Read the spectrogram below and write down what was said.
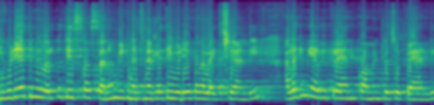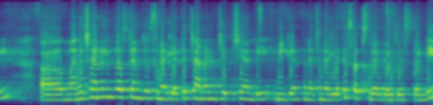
ఈ వీడియో అయితే మీ వరకు తీసుకొస్తాను. మీకు నచ్చినట్లయితే ఈ వీడియోకి ఒక లైక్ చేయండి. అలాగే మీ అభిప్రాయాన్ని కామెంట్లో చెప్పేయండి. మన ఛానల్ని ఫస్ట్ టైం చూస్తున్నట్లయితే ఛానల్ని చెక్ చేయండి. మీకు కనుక నచ్చినట్లయితే సబ్స్క్రైబ్ కూడా చేసుకోండి.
